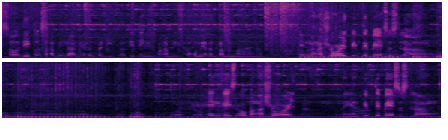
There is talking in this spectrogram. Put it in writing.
So, dito sa kabila, meron pa dito. Titingin pa kami dito kung meron kami mahanap. And mga short, 50 pesos lang. And guys, oh, mga short. Ayan, 50 pesos lang.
